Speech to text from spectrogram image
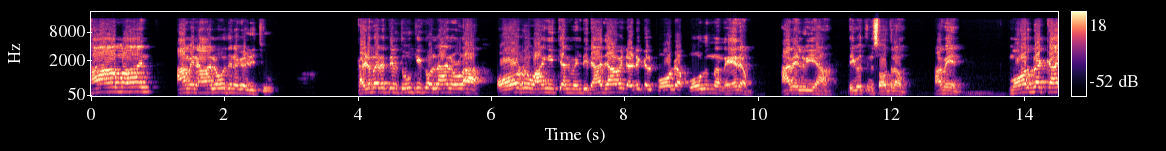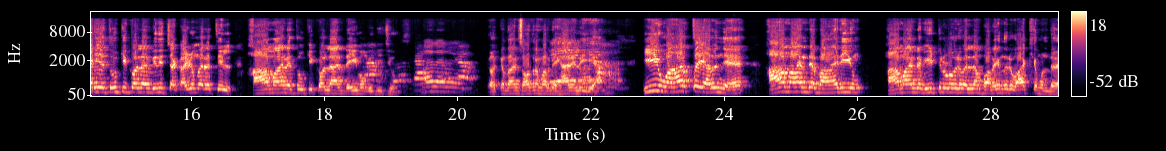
ഹാമാൻ അവൻ ആലോചന കഴിച്ചു. കഴുമരത്തിൽ തൂക്കിക്കൊല്ലാനുള്ള ഓർഡർ വാങ്ങിക്കാൻ വേണ്ടി രാജാവിന്റെ അടുക്കൽ പോക പോകുന്ന നേരം. ഹാലലുയ്യ ദൈവത്തിന് സ്വത്രം അമേൻ മോർദക്കായിയെ തൂക്കിക്കൊല്ലാൻ വിധിച്ച കഴുമരത്തിൽ ഹാമാനെ തൂക്കിക്കൊല്ലാൻ ദൈവം വിധിച്ചു. താൻ സ്വത്രം പറഞ്ഞേ. ഹാലലുയ്യ ഈ വാർത്തയറിഞ്ഞ് ഹാമാന്റെ ഭാര്യയും ഹാമാന്റെ വീട്ടിലുള്ളവരുമെല്ലാം പറയുന്ന ഒരു വാക്യമുണ്ട്.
